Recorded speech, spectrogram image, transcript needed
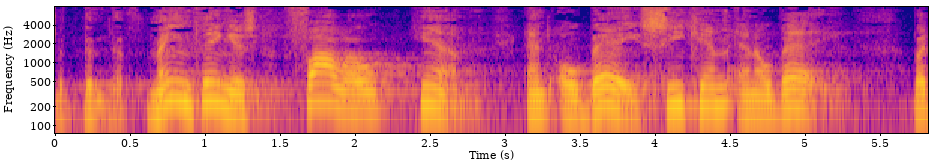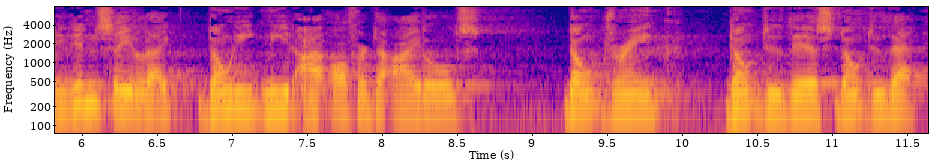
The, the, the main thing is follow Him and obey, seek Him and obey. But He didn't say like, don't eat meat offered to idols, don't drink, don't do this, don't do that.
